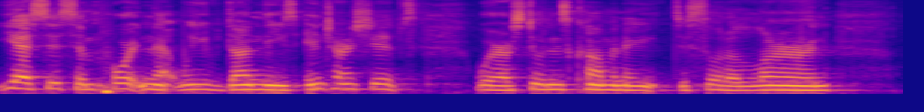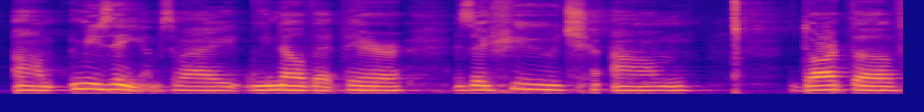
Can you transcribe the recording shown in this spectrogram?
yes, it's important that we've done these internships where our students come and they just sort of learn um, museums, right? We know that there is a huge um, dearth of,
